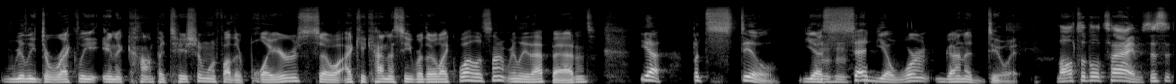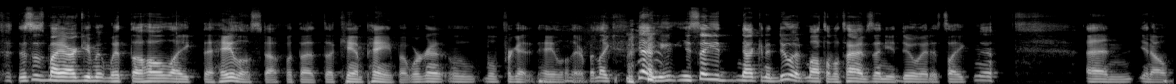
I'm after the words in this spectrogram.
really directly in a competition with other players, so I could kind of see where they're like, well, it's not really that bad. And it's like, yeah, but still, you Mhm. said you weren't gonna do it. multiple times. This is this is my argument with the whole like the Halo stuff with the the campaign, but we're gonna we'll, we'll forget Halo there. But like, yeah, you, you say you're not gonna do it multiple times, then you do it. It's like, eh. And you know,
